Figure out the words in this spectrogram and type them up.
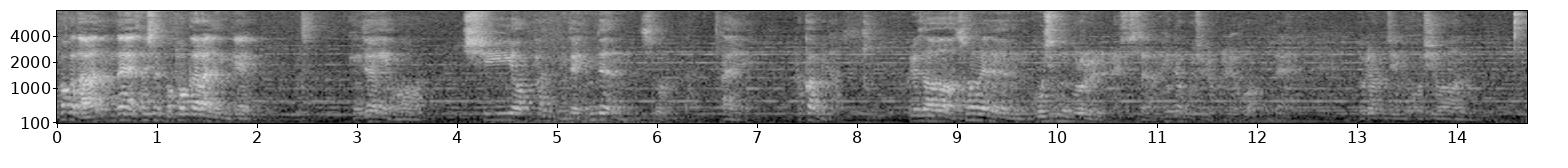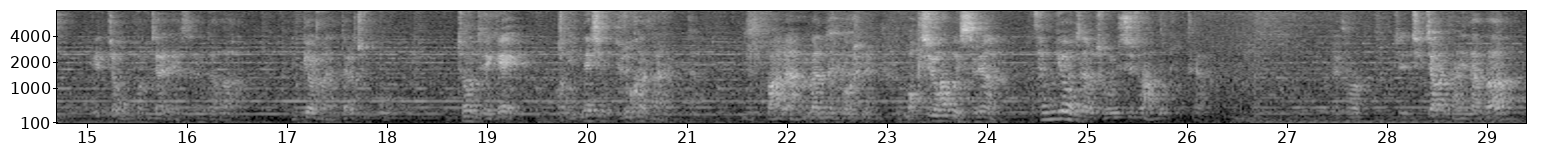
아, 법학과 나왔는데 사실 법학과라는 게 굉장히 어, 취업하기 굉장히 힘든 직업입니다. 아니, 학과입니다. 그래서 처음에는 고시 공부를 했었어요. 행정고시를 보려고. 근데 노량진 고시원 1.5분짜리 쓰다가 6개월 만에 때려쳤고 저는 되게 어, 인내심이 부족한 사람입니다. 마음에 안 맞는 거를 억지로 하고 있으면 3개월 지나면 수 있으면 아무것도 못해요. 그래서 직장을 다니다가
